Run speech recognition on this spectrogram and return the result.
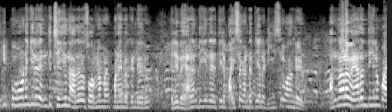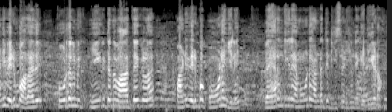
ഇനി പോണെങ്കിലും എന്ത് ചെയ്യുന്ന? അതായത് സ്വർണം പണയം വെക്കേണ്ടി വരും? അല്ലെങ്കിൽ വേറെ എന്തെങ്കിലും തരത്തിൽ പൈസ കണ്ടെത്തിയാലേ ഡീസൽ വാങ്ങാൻ കഴിയുള്ളൂ അന്നാളെ വേറെ എന്തെങ്കിലും പണി വരുമ്പോ അതായത് കൂടുതൽ മീൻ കിട്ടുന്ന ഭാഗത്തേക്കുള്ള പണി വരുമ്പോ പോണെങ്കിൽ വേറെ എന്തെങ്കിലും എമൗണ്ട് കണ്ടെത്തി ഡീസൽ അടിക്കേണ്ട ഗതികേടാണ്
